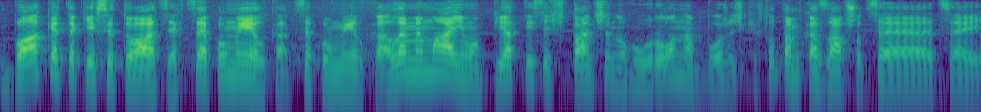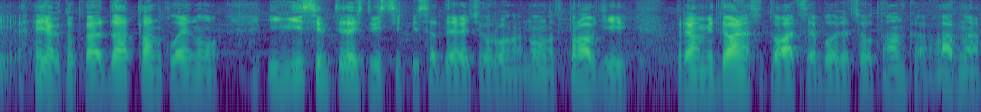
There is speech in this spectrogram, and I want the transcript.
баки в таких ситуаціях це помилка, це помилка. Але ми маємо 5000 втанченого урона, божечки. Хто там казав, що це цей, як то кажуть, да, танк лайно, і 8259 урона. Ну, насправді, прям ідеальна ситуація була для цього танка. Гарна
